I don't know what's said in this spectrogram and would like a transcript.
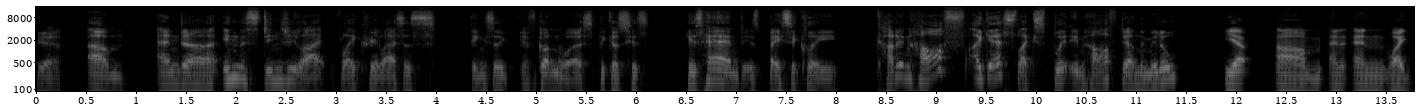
Yeah. Um, and uh, in this dingy light, Blake realizes things are, have gotten worse because his his hand is basically cut in half. I guess, like split in half down the middle. Yep. Um, and and like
